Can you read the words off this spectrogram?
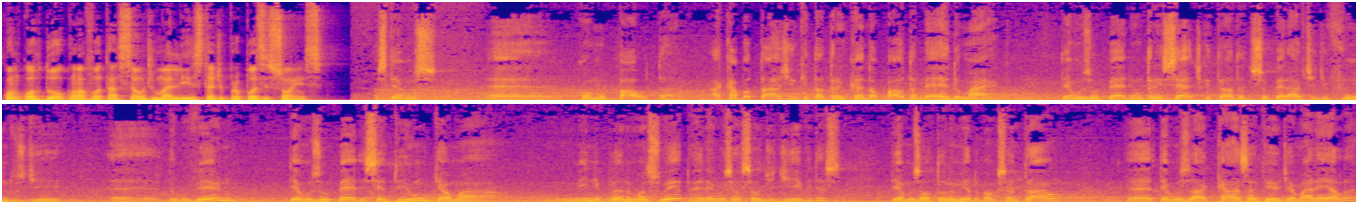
concordou com a votação de uma lista de proposições. Nós temos é, como pauta a cabotagem, que está trancando a pauta BR do Mar. Temos o PL 137, que trata de superávit de fundos de, é, do governo. Temos o PL 101, que é uma mini plano Mansueto, renegociação de dívidas. Temos a autonomia do Banco Central, é, temos a Casa Verde e Amarela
